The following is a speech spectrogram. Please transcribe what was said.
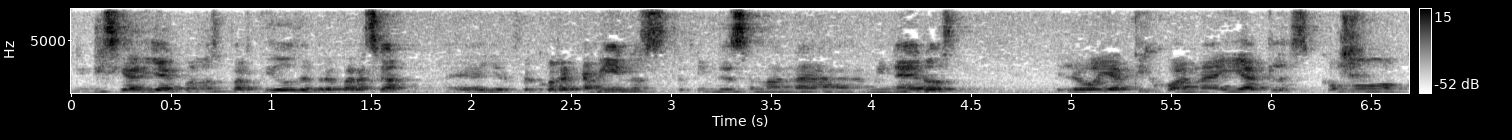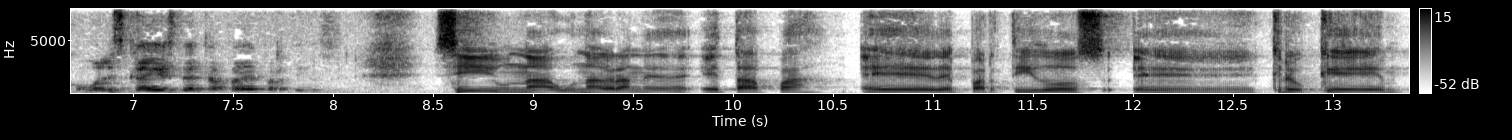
iniciar ya con los partidos de preparación? ayer fue Correcaminos, este fin de semana Mineros y luego ya Tijuana y Atlas. ¿Cómo, cómo les cae esta etapa de partidos? Sí, una, una gran etapa de partidos. creo que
